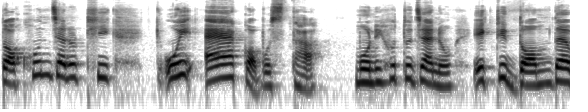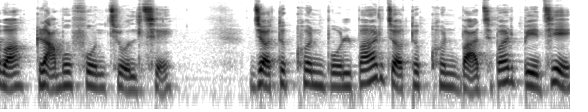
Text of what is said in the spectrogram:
তখন যেন ঠিক ওই এক অবস্থা, মনে হতো যেন একটি দম দেওয়া গ্রামোফোন চলছে। যতক্ষণ বলবার, যতক্ষণ বাজবার বেজে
